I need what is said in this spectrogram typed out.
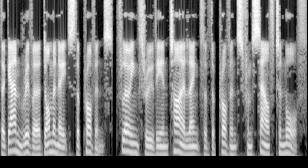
The Gan River dominates the province, flowing through the entire length of the province from south to north.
